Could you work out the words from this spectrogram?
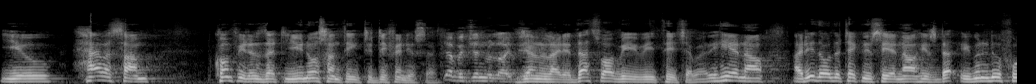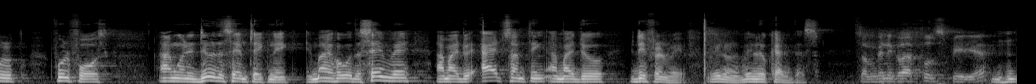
you have some confidence that you know something to defend yourself. You have a general idea. General idea. That's what we, we teach about. Here now, I did all the techniques here. Now he's you're going to do full full force. I'm going to do the same technique. It might go the same way. I might do add something. I might do a different way. We don't. know. We look at this. So I'm gonna go at full speed, yeah? hmm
